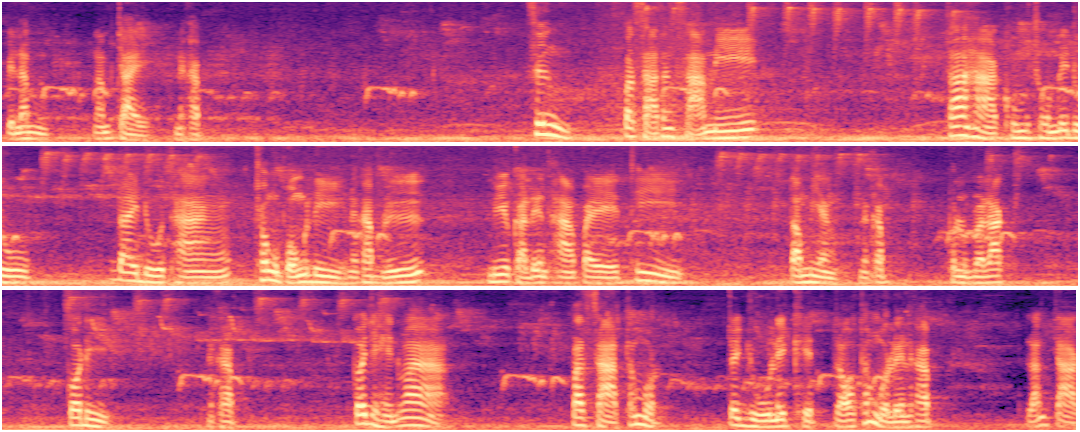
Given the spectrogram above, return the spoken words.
เป็นน้ำน้ำใจนะครับ ซึ่งภาษาทั้งสามนี้ ถ้าหากคุณผู้ชมได้ดูได้ดูทางช่องผมก็ดีนะครับ หรือมีโอกาสเดินทางไปที่ตาเมียงนะครับ พนมรักษ์ก็ดีนะครับ ก็จะเห็นว่าปราสาททั้งหมดจะอยู่ในเขตเราทั้งหมดเลยนะครับ หลังจาก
